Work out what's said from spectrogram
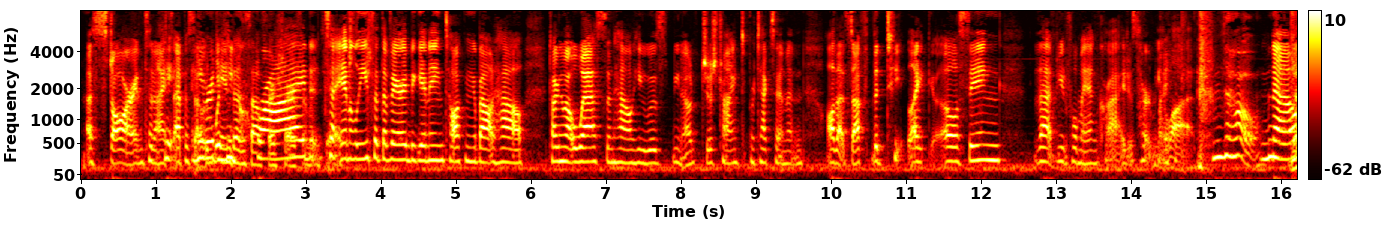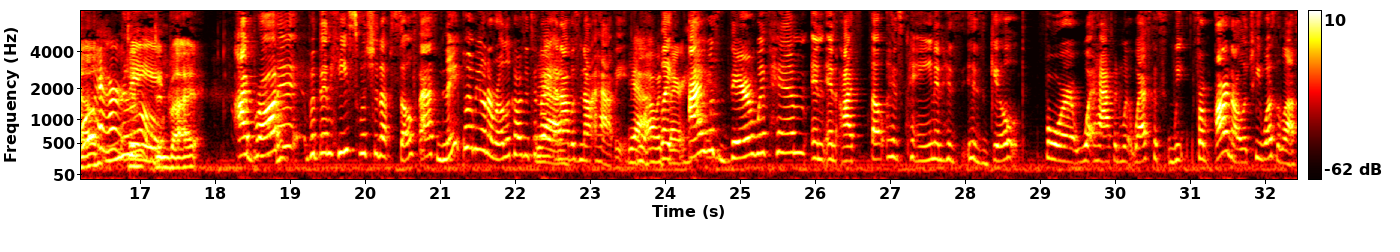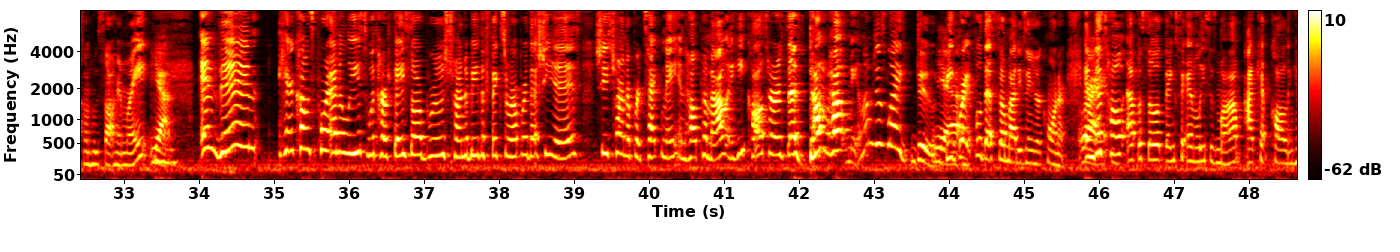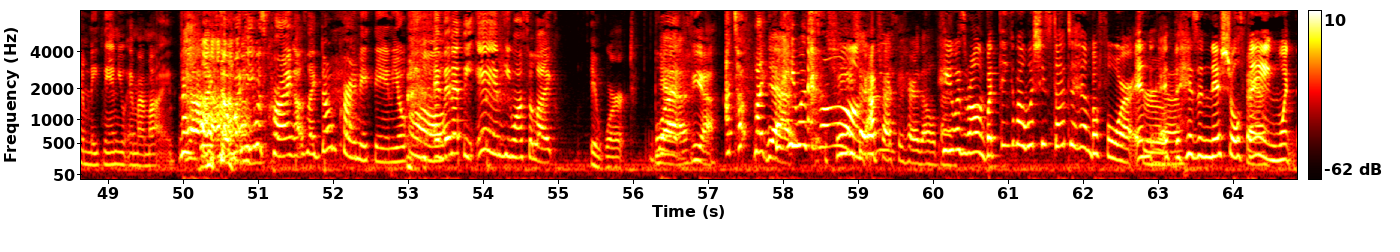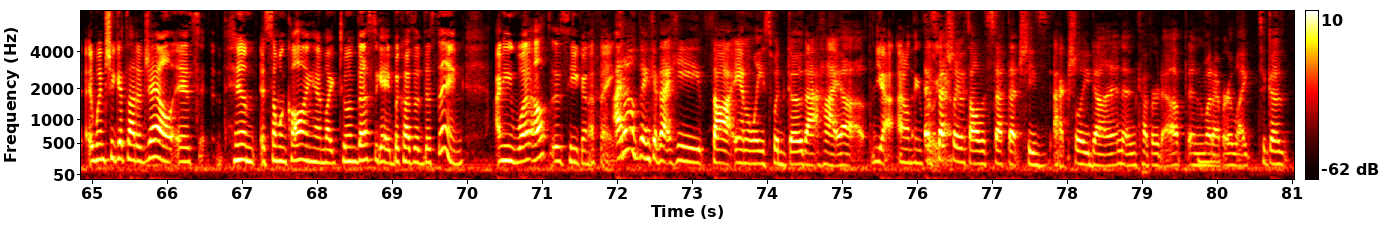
a star in tonight's He- episode he when he himself for sure cried to Annalise at the very beginning, talking about how talking about Wes and how he was you know just trying to protect him and all that stuff. The t- like oh seeing that beautiful man cry just hurt me a lot. no. No, No? it hurt No. me. Didn't buy it. I brought it, but then he switched it up so fast. Nate put me on a roller coaster tonight, Yeah. and I was not happy. Yeah. I was like very I was there with him, and and I felt his pain and his his guilt for what happened with Wes because we, from our knowledge, he was the last one who saw him, right? Yeah. Mm-hmm. And then here comes poor Annalise with her face all bruised, trying to be the fixer upper that she is. She's trying to protect Nate and help him out, and he calls her and says, "Don't help me." And I'm just like, dude, be grateful that somebody's in your corner. And this whole episode, thanks to Annalise's mom, I kept calling him Nathaniel in my mind. like, so when he was crying, I was like, "Don't cry, Nathaniel." And then at the end, he wants to like, "It worked." Boy, Yeah. Yeah. I told like Yeah. He was She wrong. should I have mean, trusted her the whole time. He was wrong, but think about what she's done to him before. And his initial fair. thing when when she gets out of jail is him is someone calling him like to investigate because of this thing. I mean, what else is he gonna think? I don't think that he thought Annalise would go that high up. yeah, I don't think so. either. Especially with all the stuff that she's actually done and covered up and whatever. Like to go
